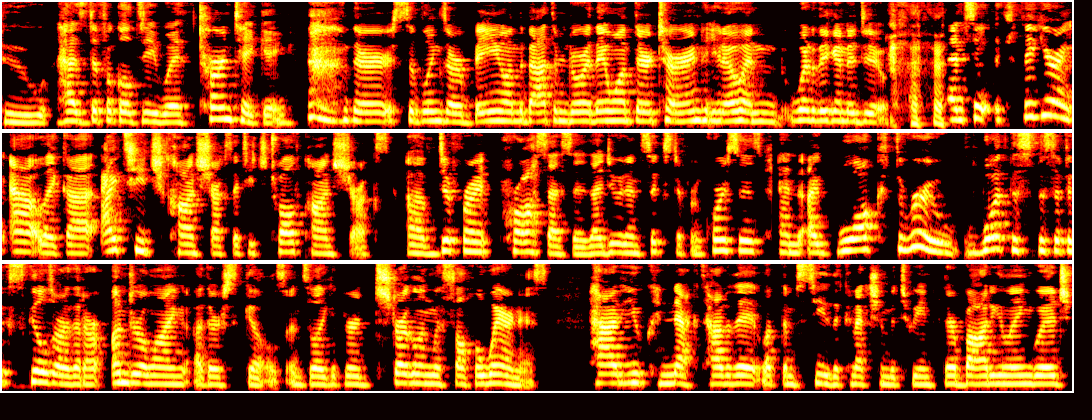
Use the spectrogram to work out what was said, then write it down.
who has difficulty with turn taking. their siblings are banging on the bathroom door. They want their turn, you know, and what are they going to do? and so figuring out like, uh, I teach constructs. I teach 12 constructs of different processes. I do it in six different courses and I walk through what the specific skills are that are underlying other skills. And so like if you're struggling with self awareness, how do you connect? How do they let them see the connection between their body language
